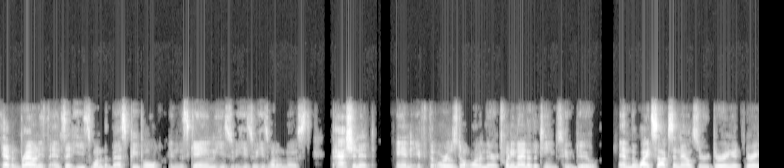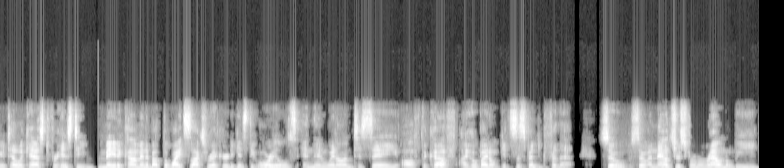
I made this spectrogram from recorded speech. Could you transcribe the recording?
Kevin Brown and said he's one of the best people in this game. He's he's he's one of the most passionate and if the Orioles don't want him, there are 29 other teams who do. And the White Sox announcer during a during a telecast for his team made a comment about the White Sox record against the Orioles and then went on to say off the cuff, I hope I don't get suspended for that. So so announcers from around the league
